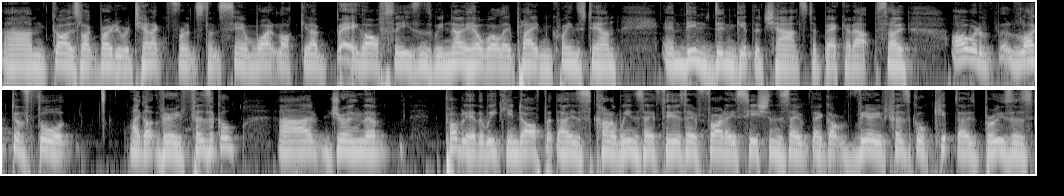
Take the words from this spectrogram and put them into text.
Um, guys like Brodie Retallick, for instance, Sam Whitelock, you know, big off seasons. We know how well they played in Queenstown and then didn't get the chance to back it up. So I would have liked to have thought they got very physical uh, during the probably had the weekend off, but those kind of Wednesday, Thursday, Friday sessions, they, they got very physical, kept those bruises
